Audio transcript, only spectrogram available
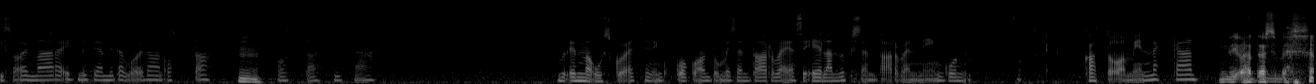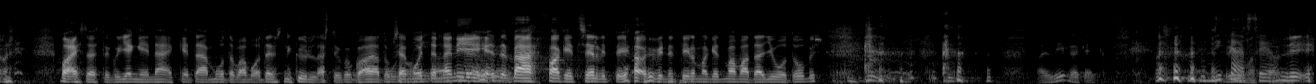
isoin määrä ihmisiä, mitä voidaan ottaa Hmm. ottaa sisään. Mutta en mä usko, että se niinku kokoontumisen tarve ja se elämyksen tarve niinku katoaa minnekään. Niin onhan tässä myös sellainen vaihtoehto, kun jengi ei näe ketään muutama vuoteen, niin kyllästyy koko ajatukseen muiden näin niin, että mä fuck it, selvitty ihan hyvin nyt ilmankin, että mä vaan tän YouTubessa. Ai livekeikka. Mikä se on? Niin.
